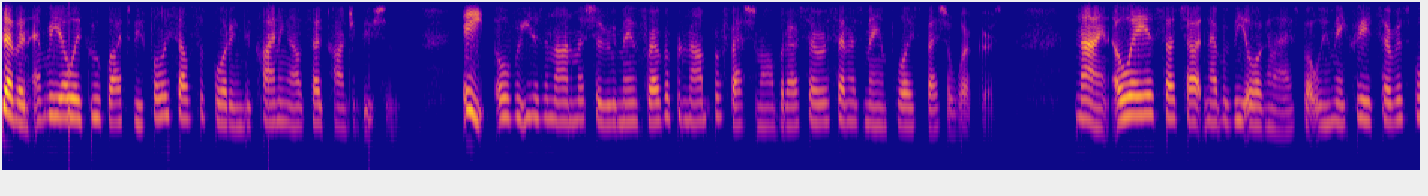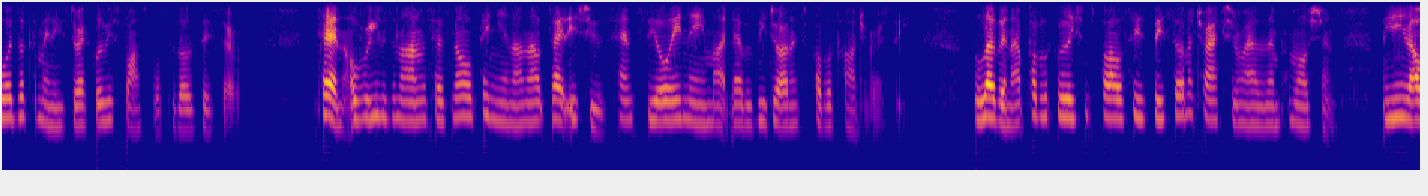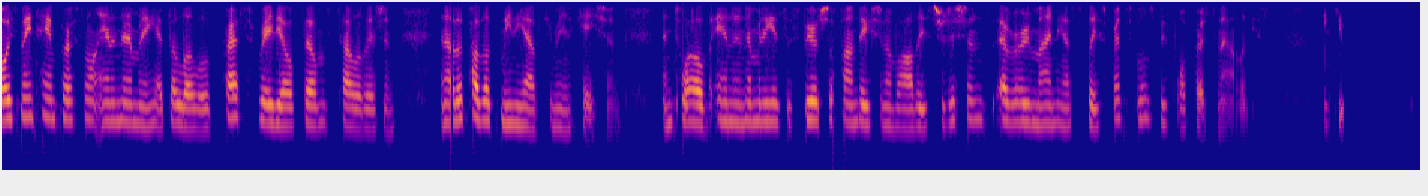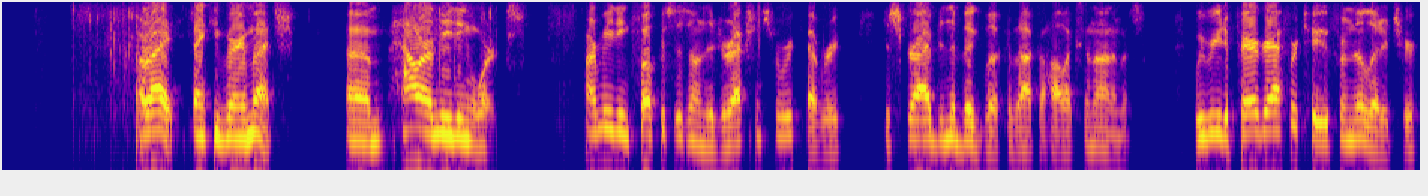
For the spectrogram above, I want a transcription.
Seven, every OA group ought to be fully self supporting, declining outside contributions. Eight, Overeaters Anonymous should remain forever non professional, but our service centers may employ special workers. Nine, OA as such ought never be organized, but we may create service boards or committees directly responsible to those they serve. 10. Overeaters Anonymous has no opinion on outside issues, hence the OA name ought never be drawn into public controversy. 11. Our public relations policy is based on attraction rather than promotion. We need to always maintain personal anonymity at the level of press, radio, films, television, and other public media of communication. And 12. Anonymity is the spiritual foundation of all these traditions, ever reminding us to place principles before personalities. Thank you. All right. Thank you very much. Um, how our meeting works. Our meeting focuses on the directions for recovery described in the Big Book of Alcoholics Anonymous. We read a paragraph or two from the literature,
